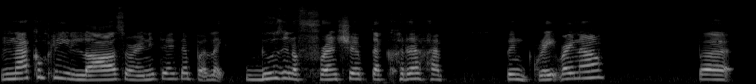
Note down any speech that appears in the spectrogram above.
not completely lost or anything like that, but like losing a friendship that could have have been great right now, but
